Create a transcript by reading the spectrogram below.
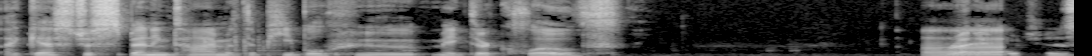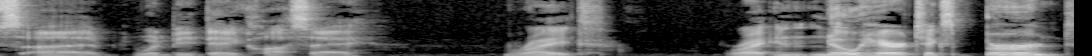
I guess, just spending time with the people who make their clothes. Uh, right, which is uh, would be déclassé. Right, right, and no heretics burned,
